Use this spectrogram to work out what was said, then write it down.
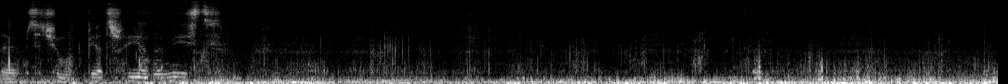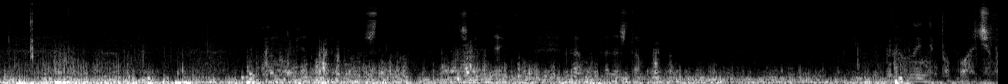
Дивимося, чи мопед ще є на місці. А мопед, напевно, аж там. Чекай, де він? А, мопед аж там. Певно, й не побачимо.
